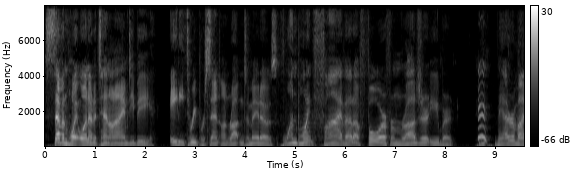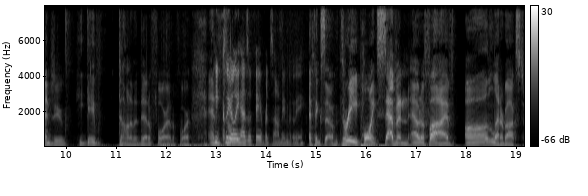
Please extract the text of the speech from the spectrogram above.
7.1 out of 10 on IMDb. 83% on Rotten Tomatoes. 1.5 out of 4 from Roger Ebert. May I remind you, he gave Dawn of the Dead a 4 out of 4. And he th- clearly has a favorite zombie movie. I think so. 3.7 out of 5 on Letterboxd.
